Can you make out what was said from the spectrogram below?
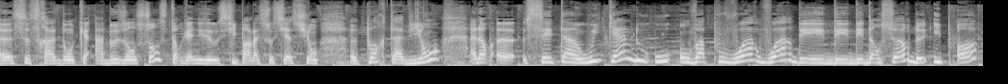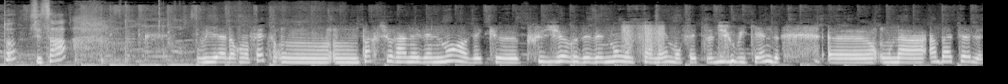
Euh, ce sera donc à Besançon. C'est organisé aussi par l'association Porte-Avions. Alors, c'est un week-end où, on va pouvoir voir des, des danseurs de hip-hop, c'est ça? Oui, alors en fait, on, on part sur un événement avec euh, plusieurs événements au sein même en fait du week-end. Euh, on a un battle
